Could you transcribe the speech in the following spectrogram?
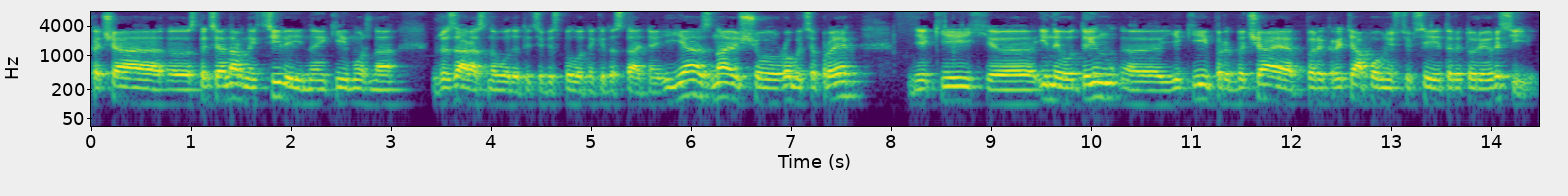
Хоча е, стаціонарних цілей, на які можна вже зараз наводити ці безпілотники, достатньо. І я знаю, що робиться проект який е, і не один, е, який передбачає перекриття повністю всієї території Росії.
